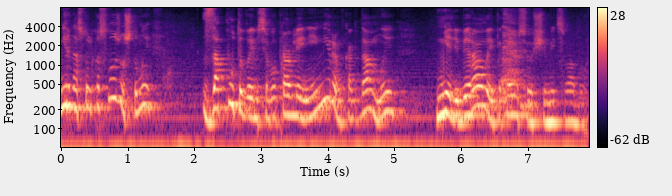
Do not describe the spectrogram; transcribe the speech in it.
мир настолько сложен, что мы запутываемся в управлении миром, когда мы не либералы и пытаемся ущемить свободу.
